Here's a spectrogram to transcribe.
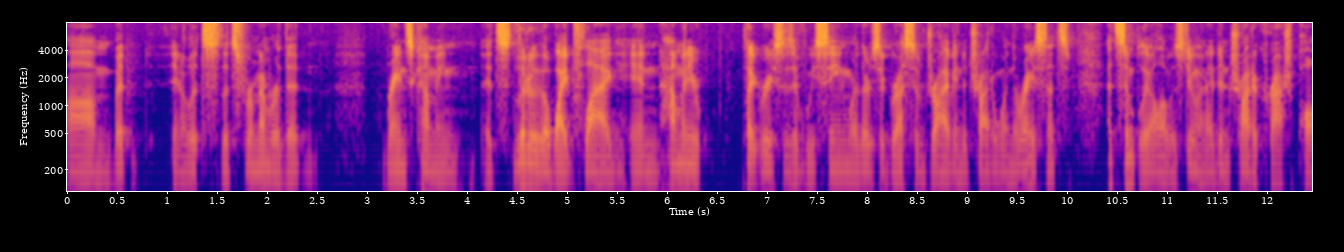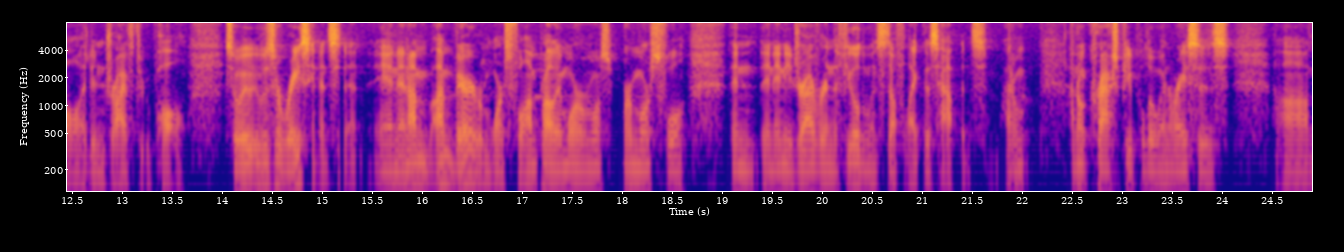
um, but you know let's let's remember that rain's coming. It's literally the white flag. And how many plate races have we seen where there's aggressive driving to try to win the race? That's that's simply all I was doing. I didn't try to crash Paul. I didn't drive through Paul. So it, it was a racing incident, and and I'm I'm very remorseful. I'm probably more remorse, remorseful than than any driver in the field when stuff like this happens. I don't I don't crash people to win races. Um,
